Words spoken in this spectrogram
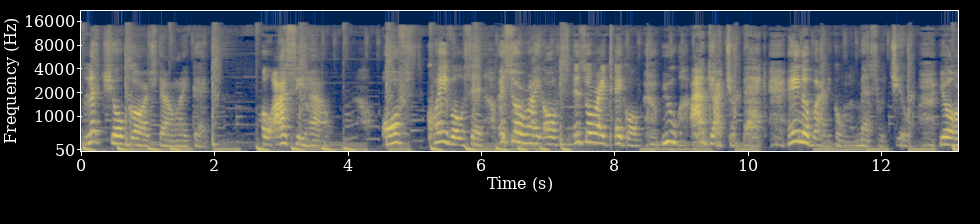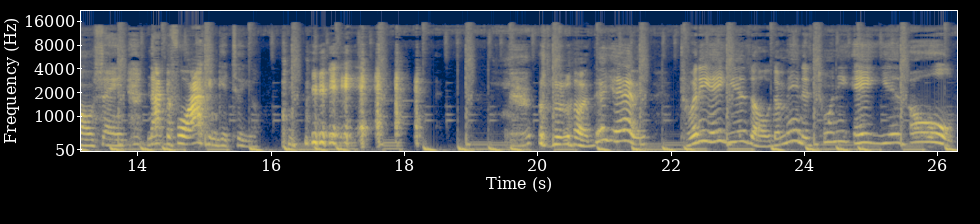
let your guards down like that? Oh, I see how. Off Quavo said, "It's all right, off. It's all right. Take off. You, I got your back. Ain't nobody gonna mess with you. You know what I'm saying? Not before I can get to you." Lord, there you have it. 28 years old. The man is 28 years old.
